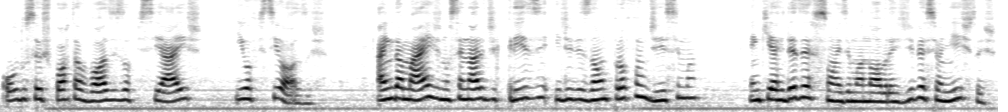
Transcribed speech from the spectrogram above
ou dos seus porta-vozes oficiais e oficiosos. Ainda mais no cenário de crise e divisão profundíssima em que as deserções e manobras diversionistas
